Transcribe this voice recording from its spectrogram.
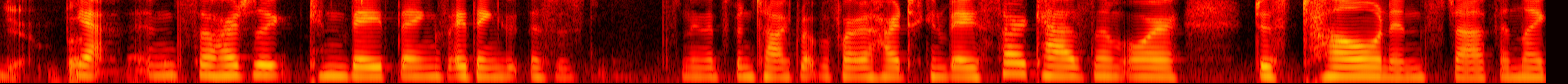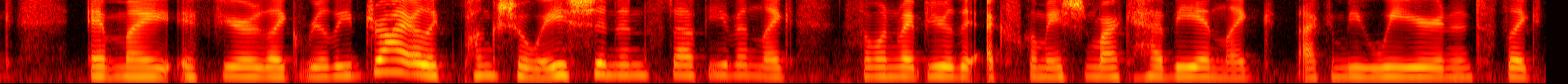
Yeah. But yeah, and so hard to like, convey things. I think this is something that's been talked about before. Hard to convey sarcasm or just tone and stuff. And like it might, if you're like really dry or like punctuation and stuff, even like someone might be really exclamation mark heavy and like that can be weird. And it's just like,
